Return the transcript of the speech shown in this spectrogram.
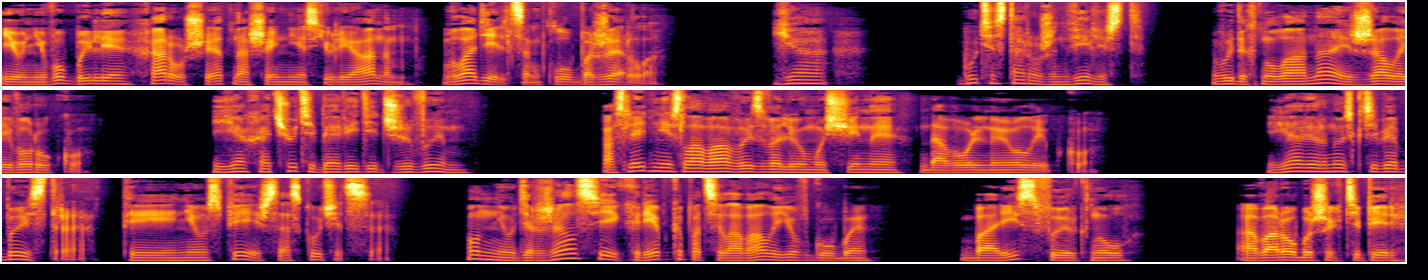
и у него были хорошие отношения с Юлианом, владельцем клуба «Жерла». «Я... Будь осторожен, Велест», — выдохнула она и сжала его руку. «Я хочу тебя видеть живым». Последние слова вызвали у мужчины довольную улыбку. «Я вернусь к тебе быстро, ты не успеешь соскучиться». Он не удержался и крепко поцеловал ее в губы. Борис фыркнул, «А воробушек теперь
